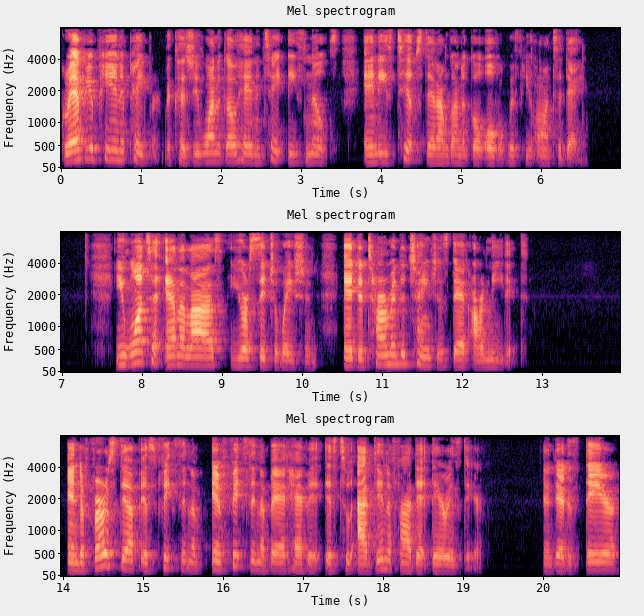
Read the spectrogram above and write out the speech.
Grab your pen and paper because you want to go ahead and take these notes and these tips that I'm going to go over with you on today. You want to analyze your situation and determine the changes that are needed. And the first step is fixing a, in fixing a bad habit is to identify that there is there. And that is there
